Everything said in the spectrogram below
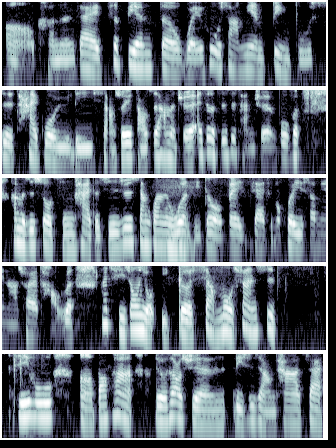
呃，可能在这边的维护上面并不是太过于理想，所以导致他们觉得，哎，这个知识产权的部分他们是受侵害的。其实就是相关的问题都有被在这个会议上面拿出来讨论。那其中有一个项目算是几乎呃，包括刘兆玄理事长他在。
